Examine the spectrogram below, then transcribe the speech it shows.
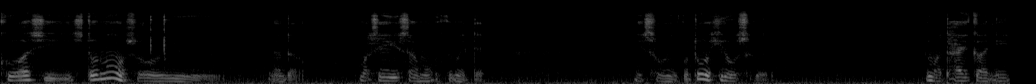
詳しい人のそういう、なんだろう、まあ、声優さんも含めて、ね、そういうことを披露する。まあ、大会に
